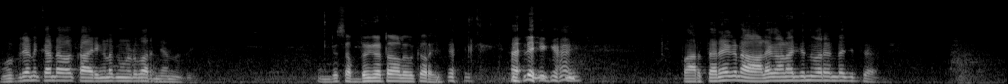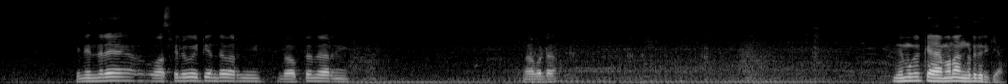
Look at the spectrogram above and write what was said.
മൂപ്പിലാണ് കണ്ട ആ കാര്യങ്ങളൊക്കെ നിങ്ങളോട് പറഞ്ഞു തന്നത്. എന്റെ ശബ്ദം കേട്ട ആളുകൾക്ക് അറിയും അല്ലേ വർത്താനൊക്കെ ആളെ കാണാനില്ലെന്ന് പറയണ്ട വെച്ചിട്ടാ പിന്നെ ഇന്നലെ ഹോസ്പിറ്റലിൽ പോയിട്ട് എന്താ പറഞ്ഞു? ഡോക്ടർ എന്താ പറഞ്ഞു? ബാബട്ട നമുക്ക് ക്യാമറ അങ്ങോട്ട് തിരിക്കാം.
